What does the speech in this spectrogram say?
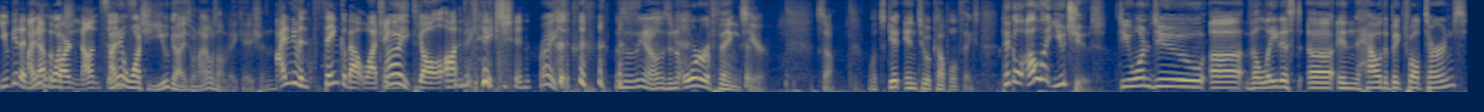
You get enough of our watch- nonsense. I didn't watch you guys when I was on vacation. I didn't even think about watching Right. y'all on vacation. Right. this is you know, there's an order of things here. So let's get into a couple of things. Pickle, I'll let you choose. Do you want to do uh, the latest uh, in how the Big 12 turns?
